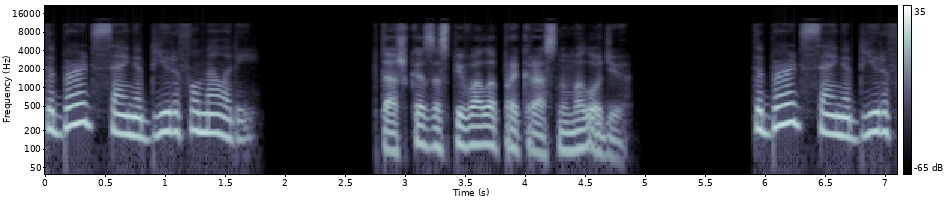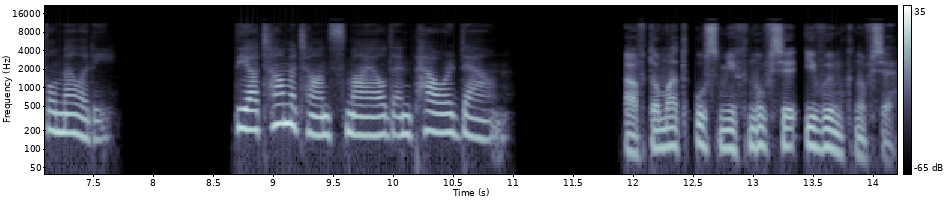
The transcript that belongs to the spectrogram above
The bird sang a beautiful melody. Пташка заспівала прекрасну мелодію. The bird sang a beautiful melody. The automaton smiled and powered down. Автомат усміхнувся і вимкнувся.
